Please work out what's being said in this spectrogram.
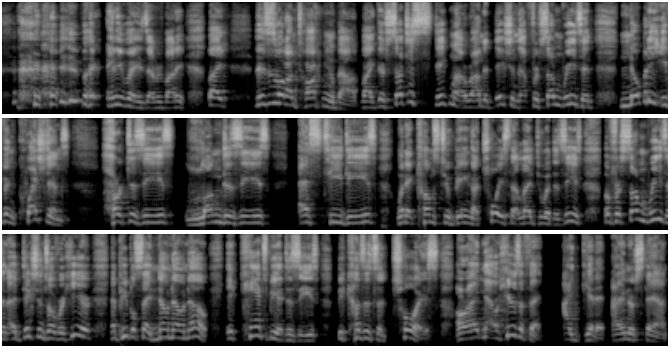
but anyways, everybody, like, this is what I'm talking about. Like, there's such a stigma around addiction that for some reason, nobody even questions heart disease, lung disease, STDs when it comes to being a choice that led to a disease, but for some reason, addiction's over here and people say, no, no, no, it can't be a disease because it's a choice, all right? Now, here's the thing. I get it, I understand.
